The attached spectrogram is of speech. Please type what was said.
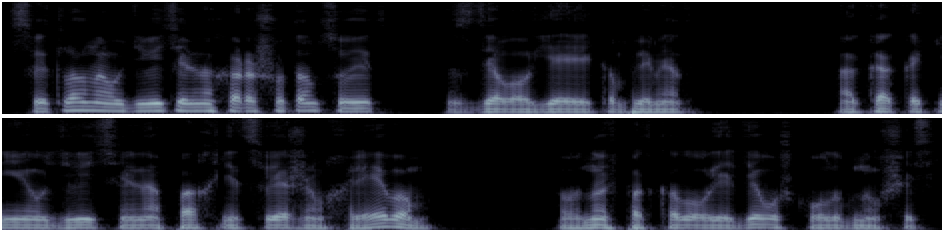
Светлана удивительно хорошо танцует, сделал я ей комплимент. А как от нее удивительно пахнет свежим хлебом, вновь подколол я девушку, улыбнувшись.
